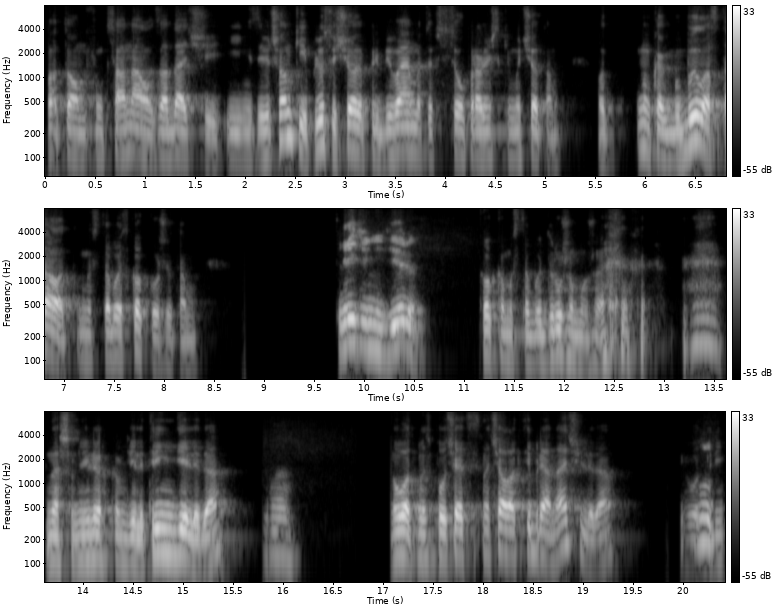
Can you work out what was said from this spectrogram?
потом функционал, задачи и незавершенки, и плюс еще прибиваем это все управленческим учетом. Вот, ну, как бы было, стало, мы с тобой сколько уже там? Третью неделю. Сколько мы с тобой дружим уже в нашем нелегком деле? Три недели, да? Да. Ну вот, мы, получается, с начала октября начали, да? И вот ну,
